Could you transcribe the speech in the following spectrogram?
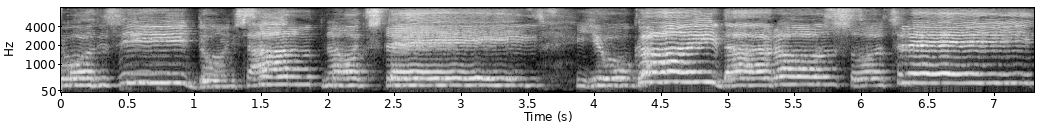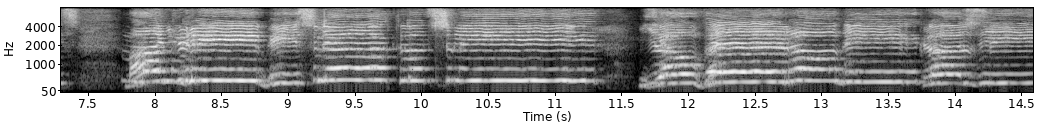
Kod zīdums atnāc teic, jū gaida rosots reiz, man gribīs liekt un smīt, jau Veronika zīd.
